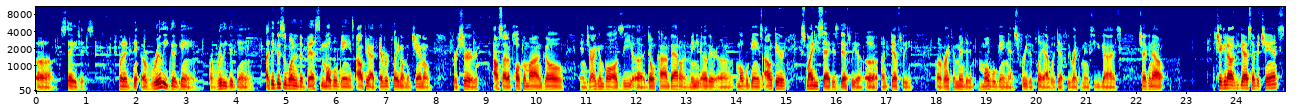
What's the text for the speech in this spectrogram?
uh, stages. But a, a really good game, a really good game. I think this is one of the best mobile games out there I've ever played on the channel, for sure. Outside of Pokemon Go and Dragon Ball Z, uh, Dokkan Battle, and many other uh, mobile games out there, Smighty Stack is definitely a, a, a definitely a recommended mobile game that's free to play. I would definitely recommend to you guys checking out. Check it out if you guys have a chance.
